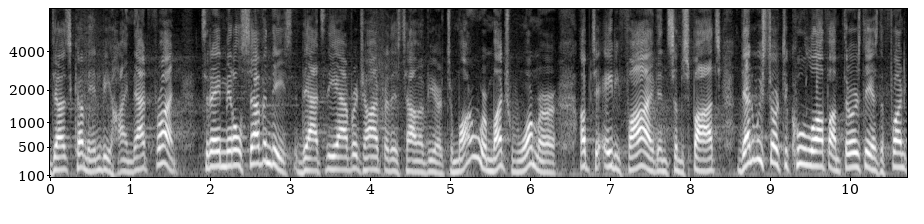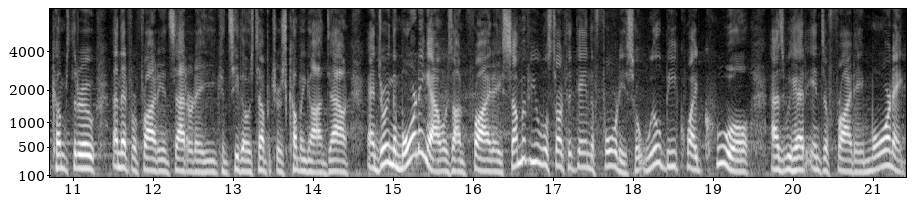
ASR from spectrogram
does come in behind that front. Today, middle 70s. That's the average high for this time of year. Tomorrow, we're much warmer, up to 85 in some spots. Then we start to cool off on Thursday as the front comes through. And then for Friday and Saturday, you can see those temperatures coming on down. And during the morning hours on Friday, some of you will start to day in the 40s. So it will be quite cool as we head into Friday morning.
